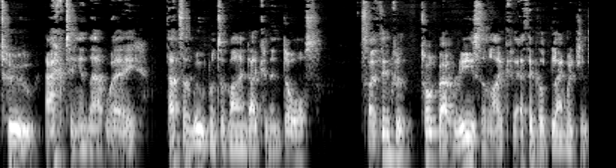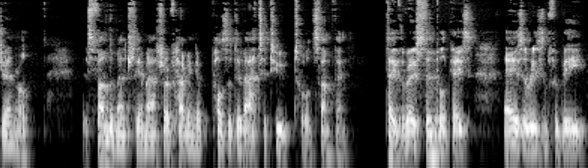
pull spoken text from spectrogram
to acting in that way, that's a movement of mind I can endorse. So I think we talk about reason like ethical language in general is fundamentally a matter of having a positive attitude towards something. Take the very simple case A is a reason for B.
